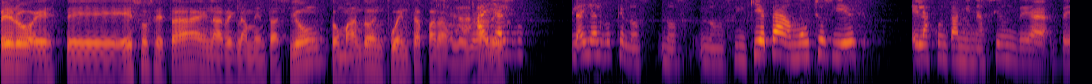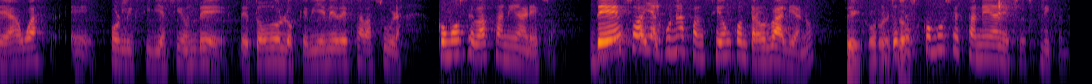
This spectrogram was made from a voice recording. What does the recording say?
pero este, eso se está en la reglamentación tomando en cuenta para lograr hay eso. Algo, hay algo que nos, inquieta a muchos y es la contaminación de, aguas eh, por lixiviación de, de todo lo que viene de esa basura. ¿Cómo se va a sanear eso? De eso hay alguna sanción contra Urbalia, ¿no? Sí, correcto. Entonces, ¿cómo se sanea eso? Explíqueme.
